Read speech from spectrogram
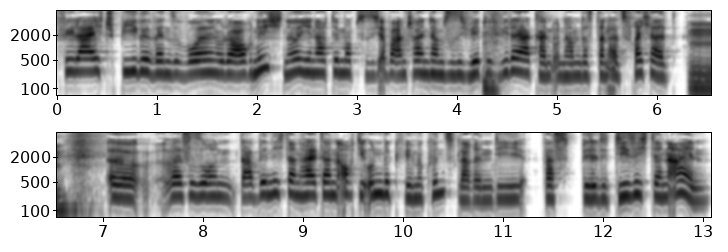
vielleicht Spiegel, wenn sie wollen oder auch nicht, ne, je nachdem, ob sie sich, aber anscheinend haben sie sich wirklich wiedererkannt und haben das dann als Frechheit, Mhm. äh, weißt du so, und da bin ich dann halt dann auch die unbequeme Künstlerin, die, was bildet die sich denn ein?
